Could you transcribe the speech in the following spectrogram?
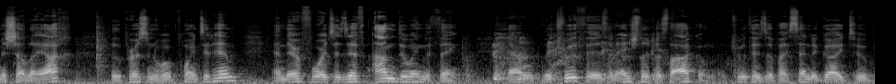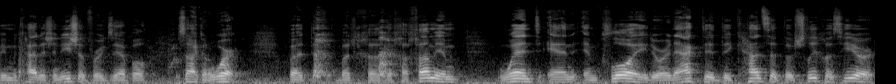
mishaleach, to the person who appointed him, and therefore it's as if I'm doing the thing. Now, the truth is that en shlichus la'akum. The truth is, if I send a guy to be mekadosh and isha, for example, it's not going to work. But but the chachamim went and employed or enacted the concept of shlichus here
